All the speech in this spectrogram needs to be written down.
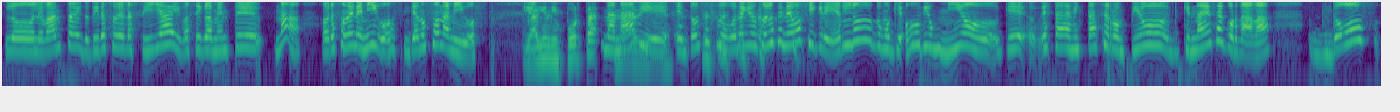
lo levanta y lo tira sobre la silla y básicamente, nada, ahora son enemigos, ya no son amigos. ¿Y a alguien le importa? A nadie. Entonces se supone que nosotros tenemos que creerlo como que, oh Dios mío, que esta amistad se rompió, que nadie se acordaba. Dos,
